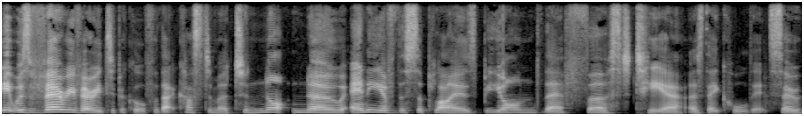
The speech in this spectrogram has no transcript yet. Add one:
it was very, very typical for that customer to not know any of the suppliers beyond their first tier, as they called it. So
